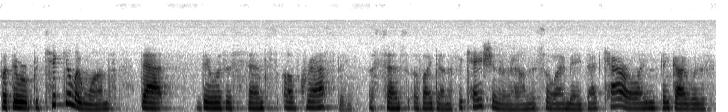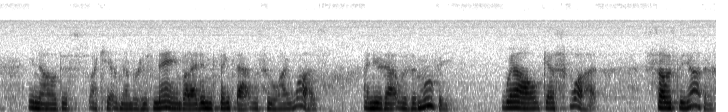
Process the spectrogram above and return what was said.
But there were particular ones that there was a sense of grasping, a sense of identification around. And so I made that Carol. I didn't think I was, you know, this, I can't remember his name, but I didn't think that was who I was. I knew that was a movie. Well, guess what? So's the other.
